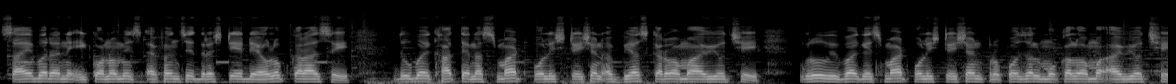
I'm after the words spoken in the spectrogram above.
સાયબર અને ઇકોનોમિક્સ એફએનસી દ્રષ્ટિએ ડેવલપ કરાશે. દુબઈ ખાતેના સ્માર્ટ પોલીસ સ્ટેશન અભ્યાસ કરવામાં આવ્યો છે. ગૃહ વિભાગે સ્માર્ટ પોલીસ સ્ટેશન પ્રપોઝલ મોકલવામાં આવ્યો છે.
